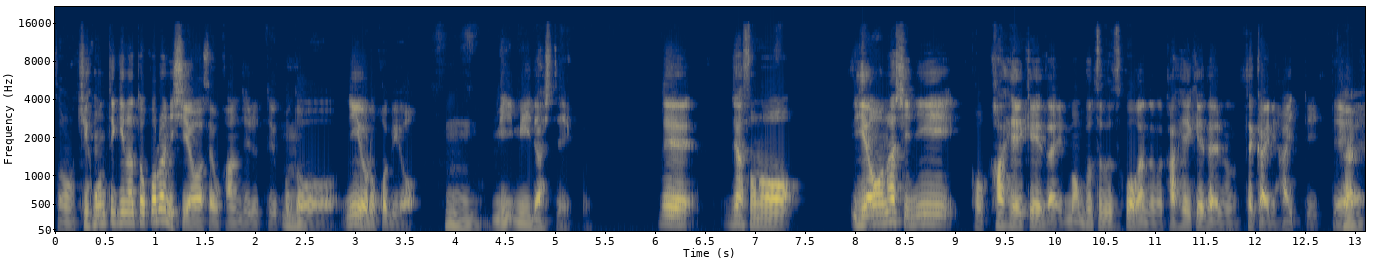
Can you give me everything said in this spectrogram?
その基本的なところに幸せを感じるっていうことに喜びをうん。見見出していく。で、じゃあその、いやおなしに、こう貨幣経済、もう物々交換とか貨幣経済の世界に入っていって、はい。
